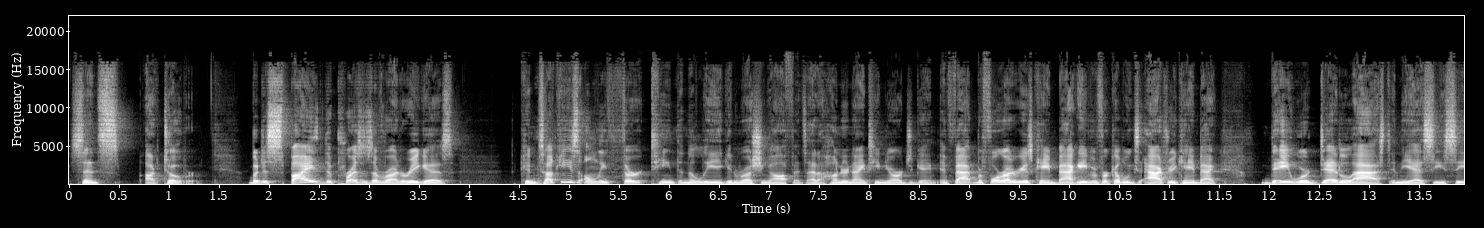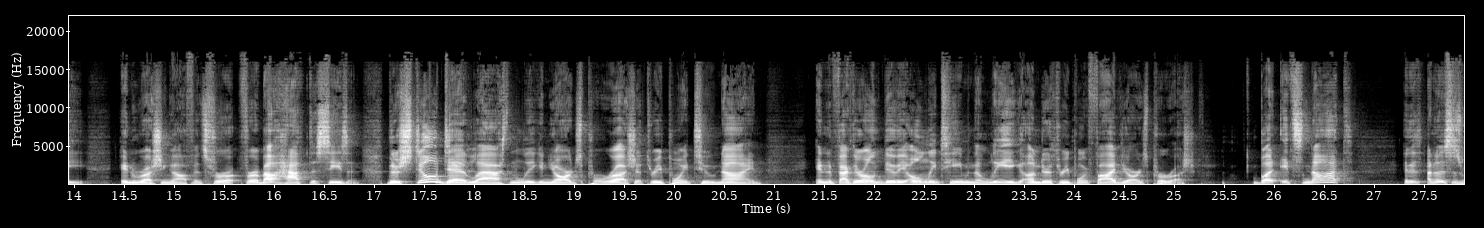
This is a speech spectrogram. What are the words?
since October. But despite the presence of Rodriguez, Kentucky's only 13th in the league in rushing offense at 119 yards a game. In fact, before Rodriguez came back, even for a couple weeks after he came back, they were dead last in the SEC in rushing offense for, for about half the season. They're still dead last in the league in yards per rush at 3.29. And in fact, they're only they're the only team in the league under 3.5 yards per rush. But it's not. It's, I know this is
